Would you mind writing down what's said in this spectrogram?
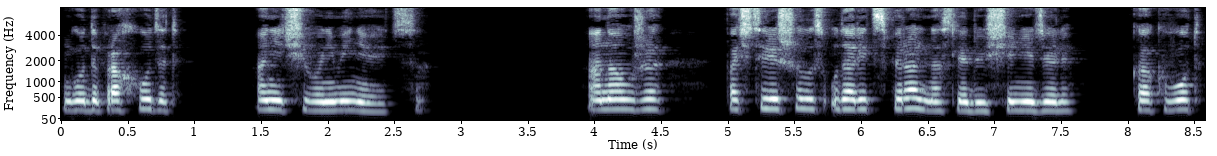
Годы проходят, а ничего не меняется. Она уже почти решилась удалить спираль на следующей неделе, как вот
